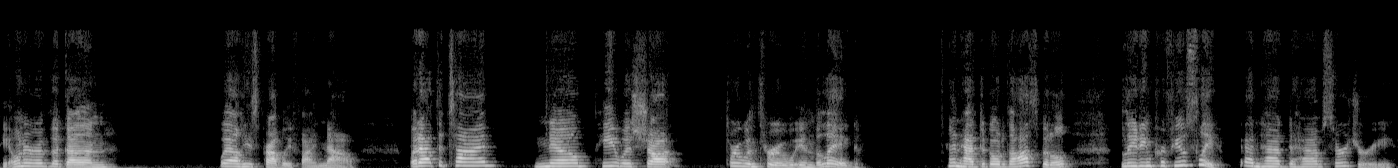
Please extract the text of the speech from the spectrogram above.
The owner of the gun, well, he's probably fine now. But at the time, no, he was shot through and through in the leg and had to go to the hospital bleeding profusely and had to have surgery.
